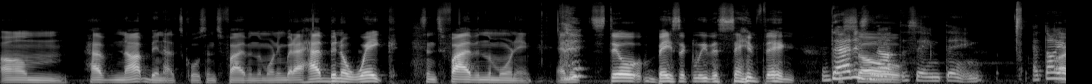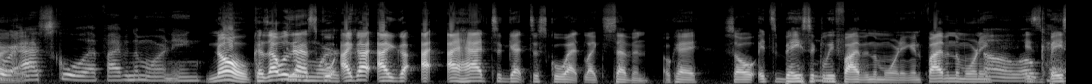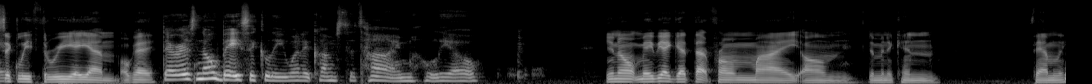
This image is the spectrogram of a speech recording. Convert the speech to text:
um have not been at school since 5 in the morning, but I have been awake since 5 in the morning, and it's still basically the same thing. That is So- not the same thing. I thought you were Alright. at school at five in the morning. No, cuz I was at school. work. I got I got I, I had to get to school at like 7, okay? So it's basically 5 in the morning, and 5 in the morning Oh, is basically 3 a.m., okay? There is no basically when it comes to time, Julio. You know, maybe I get that from my um Dominican family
